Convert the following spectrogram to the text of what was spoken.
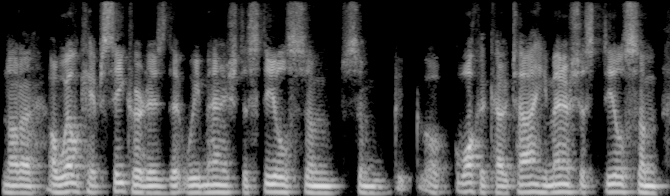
not a, a well kept secret, is that we managed to steal some some or Waka Kotahi He managed to steal some.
